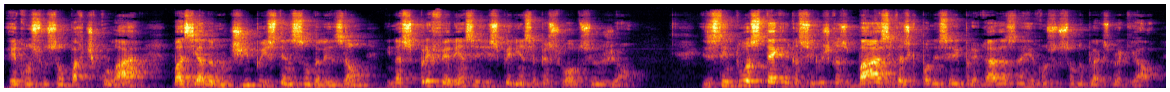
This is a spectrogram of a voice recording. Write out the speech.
reconstrução particular, baseada no tipo e extensão da lesão e nas preferências e experiência pessoal do cirurgião. Existem duas técnicas cirúrgicas básicas que podem ser empregadas na reconstrução do plexo braquial:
